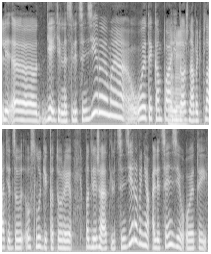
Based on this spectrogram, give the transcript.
э, деятельность лицензируемая у этой компании угу. должна быть, платит за услуги, которые подлежат лицензированию, а лицензии у этой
